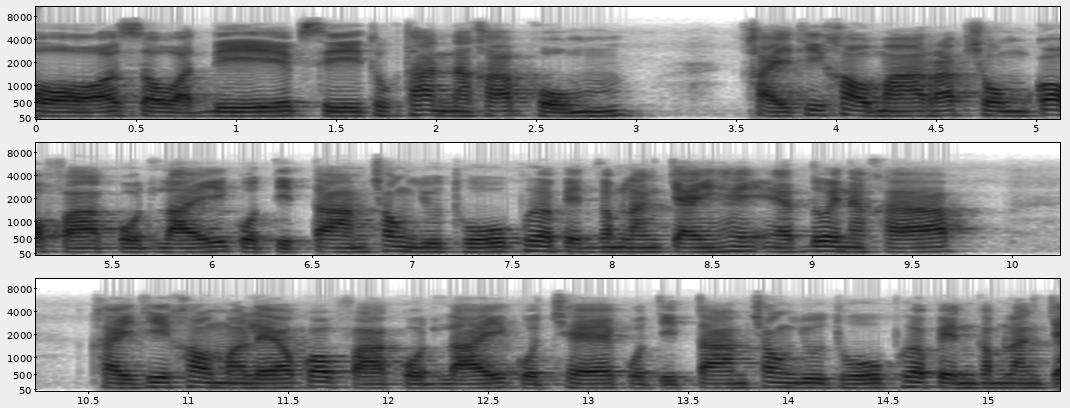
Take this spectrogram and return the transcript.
ขอสวัสดี FC ทุกท่านนะครับผม ใครที่เข้ามารับชมก็ฝากกดไลค์กดติดตามช่อง YouTube เพื่อเป็นกำลังใจให้แอดด้วยนะครับ ใครที่เข้ามาแล้วก็ฝากกดไลค์กดแชร์ กดติดตามช่อง YouTube เพื่อเป็นกำลังใจ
